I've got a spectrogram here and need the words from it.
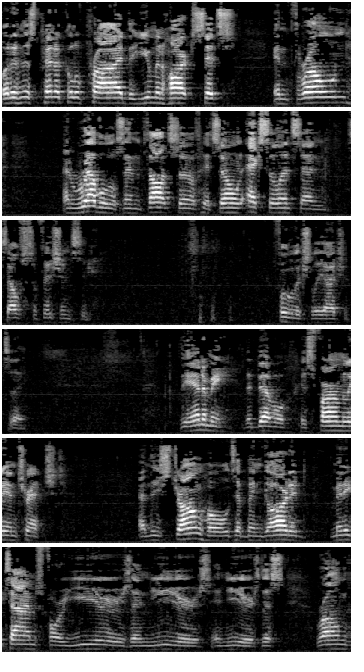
But in this pinnacle of pride, the human heart sits enthroned and revels in thoughts of its own excellence and self sufficiency. Foolishly, I should say. The enemy, the devil, is firmly entrenched. And these strongholds have been guarded many times for years and years and years. This wrong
